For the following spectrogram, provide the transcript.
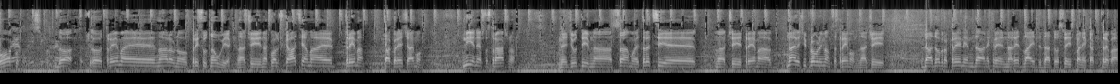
Ovako. Da, e, trema je naravno prisutna uvijek. Znači na kvalifikacijama je trema, tako reći, ajmo, nije nešto strašno. Međutim, na samoj trci je, znači, trema, najveći problem imam sa tremom, znači, da dobro krenem, da ne krenem na red light, da to sve ispane kako treba.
